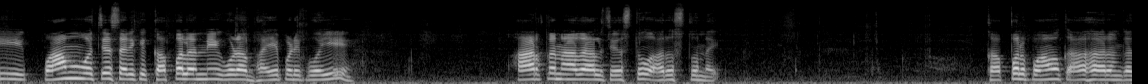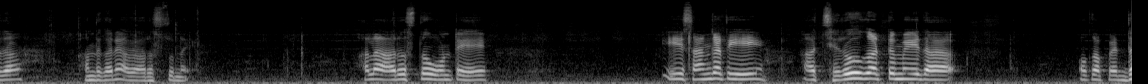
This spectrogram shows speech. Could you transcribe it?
ఈ పాము వచ్చేసరికి కప్పలన్నీ కూడా భయపడిపోయి ఆర్తనాదాలు చేస్తూ అరుస్తున్నాయి. కప్పలు పాముకు ఆహారం కదా అందుకని అవి అరుస్తున్నాయి. అలా అరుస్తూ ఉంటే ఈ సంగతి ఆ చెరువు గట్టు మీద ఒక పెద్ద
